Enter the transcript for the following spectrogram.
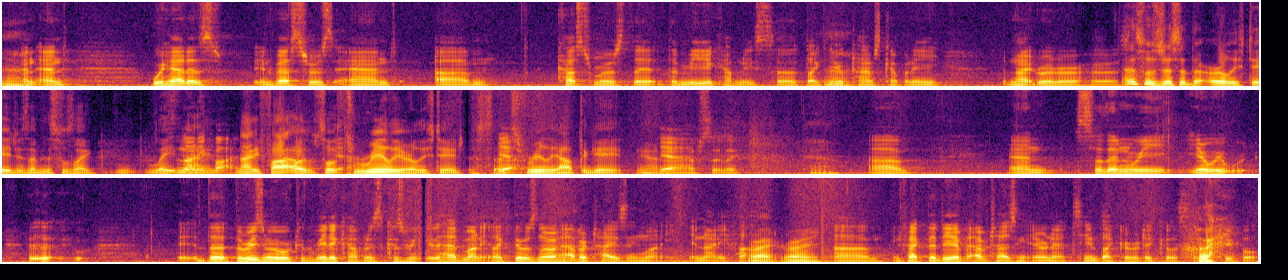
Yeah. and and we had as investors and um, customers the the media companies, so like New York Times Company, Knight Ridder, Hearst. And this was just at the early stages. I mean, this was like late It's 95. 95. Oh, so it's really early stages. That's Yeah. really out the gate. Yeah. Yeah, absolutely. Um, and so then we, you know, we, uh, the, the reason we worked with the media companies is because we knew they had money. Like there was no advertising money in '95. Right, right. Um, in fact, the idea of advertising the internet seemed like a ridiculous thing to people.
